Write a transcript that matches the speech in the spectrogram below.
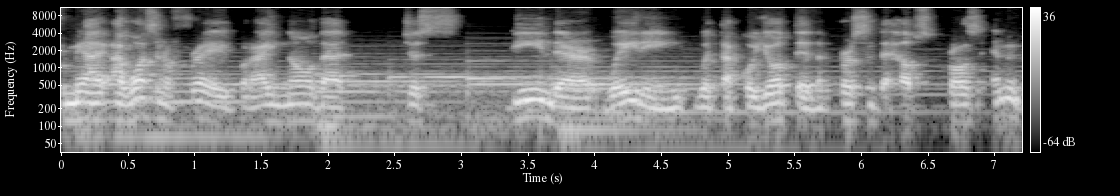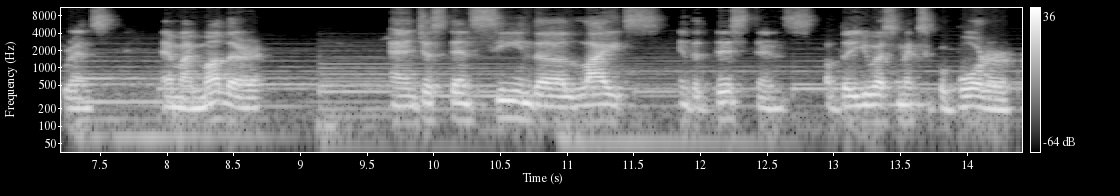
for me I, I wasn't afraid, but I know that just being there waiting with the coyote, the person that helps cross immigrants, and my mother, and just then seeing the lights in the distance of the U.S. Mexico border,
